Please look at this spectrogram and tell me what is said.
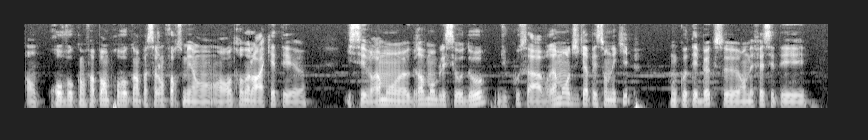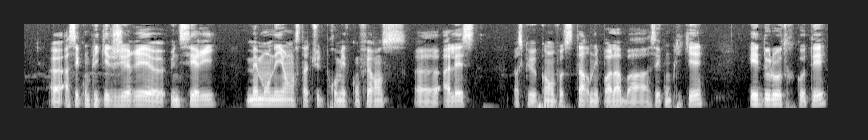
en provoquant, enfin pas en provoquant un passage en force, mais en, en rentrant dans la raquette et il s'est vraiment euh, gravement blessé au dos. Du coup, ça a vraiment handicapé son équipe. Donc côté Bucks, euh, en effet, c'était euh, assez compliqué de gérer une série, même en ayant un statut de premier de conférence à l'est, parce que quand votre star n'est pas là, bah c'est compliqué. Et de l'autre côté,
